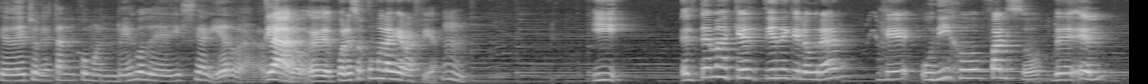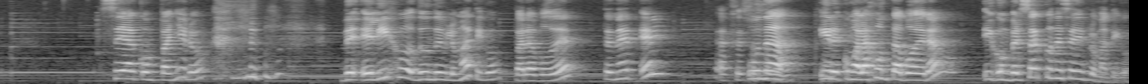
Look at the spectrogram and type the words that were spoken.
Que de hecho que están como en riesgo de irse a guerra. Claro, eh, por eso es como la Guerra Fría. Mm, Y el tema es que él tiene que lograr que un hijo falso de él sea compañero del hijo de un diplomático para poder tener él acceso una ir como a la junta apoderada y conversar con ese diplomático.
